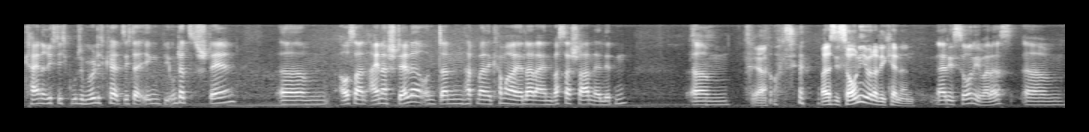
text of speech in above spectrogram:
keine richtig gute Möglichkeit, sich da irgendwie unterzustellen. Ähm, außer an einer Stelle und dann hat meine Kamera ja leider einen Wasserschaden erlitten. Ähm, ja. war das die Sony oder die Canon? Ja, die Sony war das. Ähm,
